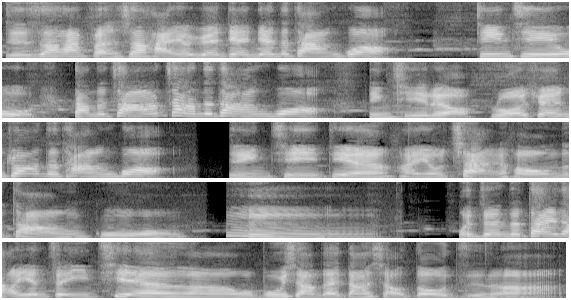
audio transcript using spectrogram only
紫色和粉色还有圆点点的糖果。星期五长得长长的糖果，星期六螺旋状的糖果，星期天还有彩虹的糖果。嗯，我真的太讨厌这一切了，我不想再当小豆子了。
